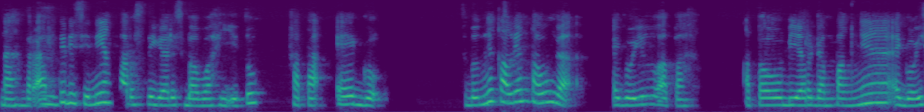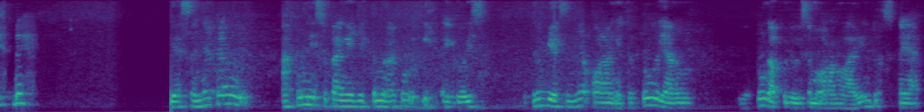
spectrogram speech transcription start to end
Nah, berarti hmm. di sini yang harus digarisbawahi itu kata ego. Sebelumnya kalian tahu nggak ego itu apa? Atau biar gampangnya egois deh. Biasanya kan aku nih suka ngejek temen aku, ih egois. Itu biasanya orang itu tuh yang itu nggak peduli sama orang lain terus kayak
